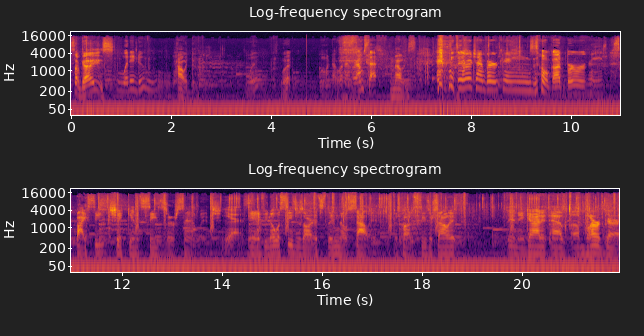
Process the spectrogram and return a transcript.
What's up, guys? What it do? How it do? What? What? Oh my god, whatever. I'm Steph. Mally's Today we're trying Burger King's. Oh god, Burger King's. spicy chicken Caesar sandwich. Yes. And if you know what Caesars are, it's the you know salad. It's called a Caesar salad, and they got it as a burger.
